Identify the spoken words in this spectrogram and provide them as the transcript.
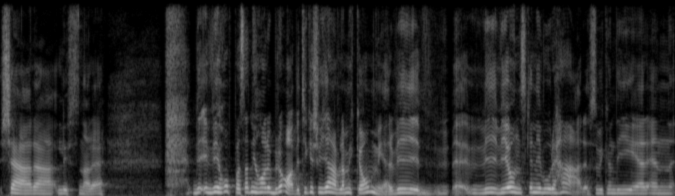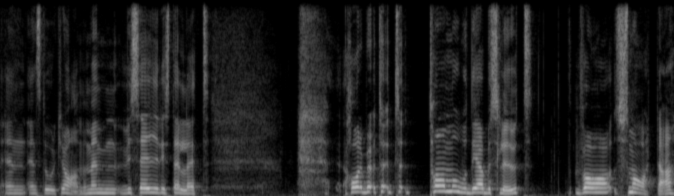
kära lyssnare. Vi, hoppas att ni har det bra. Vi tycker så jävla mycket om er. Vi, vi, vi önskar ni vore här så vi kunde ge er en, en, en stor kram. Men vi säger istället, ha det bra. Ta, ta, ta modiga beslut, var smarta,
